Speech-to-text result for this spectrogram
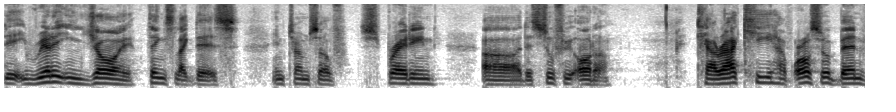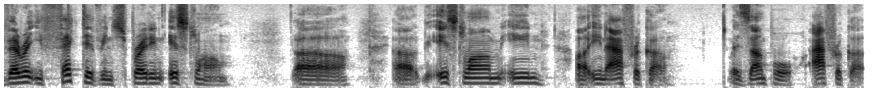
they really enjoy things like this in terms of spreading uh, the Sufi order. Tariqa have also been very effective in spreading Islam, uh, uh, Islam in, uh, in Africa example, Africa.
